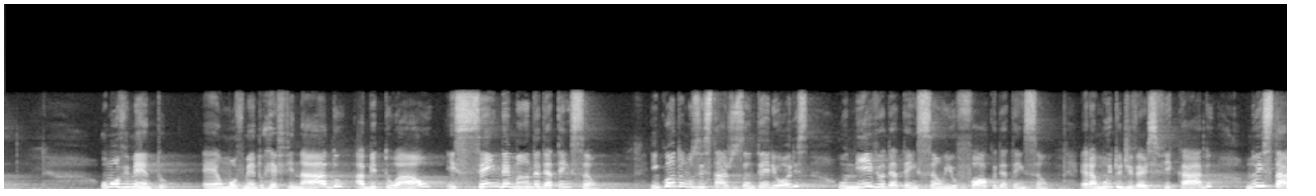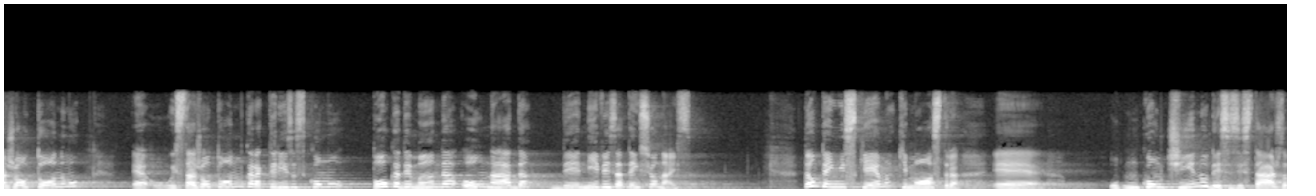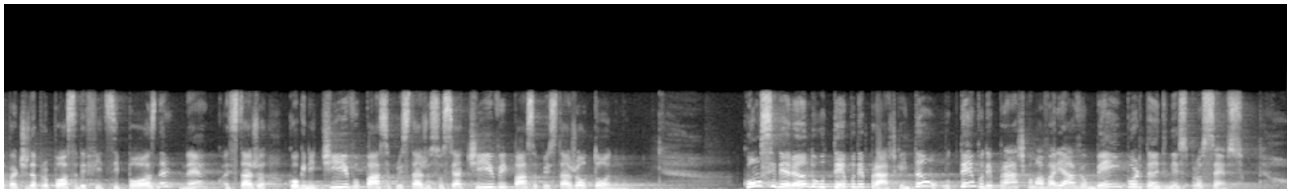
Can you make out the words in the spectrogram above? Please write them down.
O movimento é um movimento refinado, habitual e sem demanda de atenção. Enquanto nos estágios anteriores, o nível de atenção e o foco de atenção era muito diversificado, no estágio autônomo é, o estágio autônomo caracteriza-se como pouca demanda ou nada de níveis atencionais. Então tem um esquema que mostra é, um contínuo desses estágios a partir da proposta de Fitz e Posner, né? estágio cognitivo, passa para o estágio associativo e passa para o estágio autônomo. Considerando o tempo de prática. Então, o tempo de prática é uma variável bem importante nesse processo.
